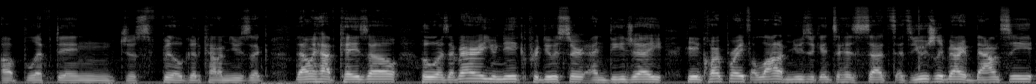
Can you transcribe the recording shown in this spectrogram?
uplifting, just feel good kind of music. Then we have Kayzo, who is a very unique producer and DJ. He incorporates a lot of music into his sets. It's usually very bouncy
